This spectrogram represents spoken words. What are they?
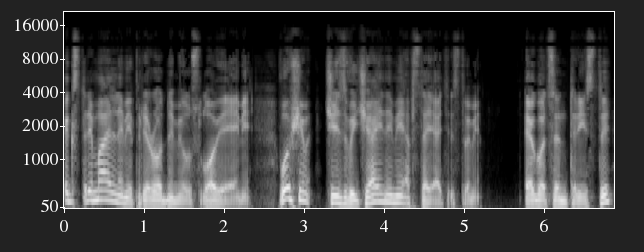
экстремальными природными условиями, в общем, чрезвычайными обстоятельствами. Эгоцентристы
